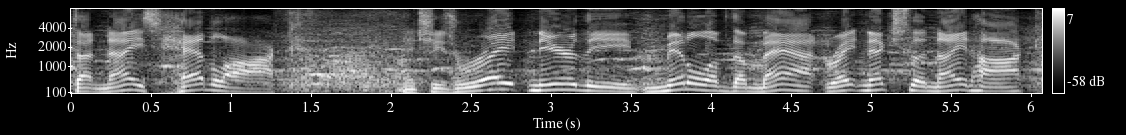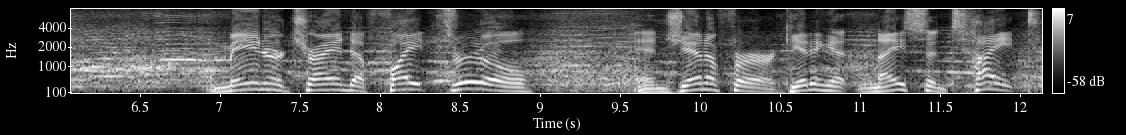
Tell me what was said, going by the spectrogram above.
the nice headlock, and she's right near the middle of the mat, right next to the Nighthawk. Maynard trying to fight through, and Jennifer getting it nice and tight.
